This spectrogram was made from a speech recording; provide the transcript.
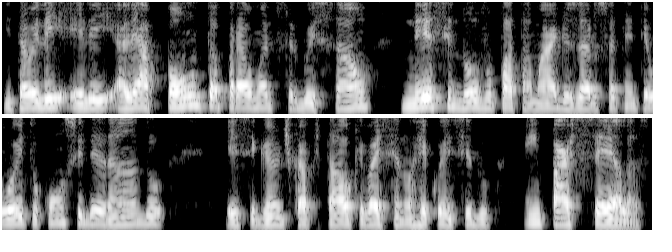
Então ele, ele, ele aponta para uma distribuição nesse novo patamar de 0,78, considerando esse ganho de capital que vai sendo reconhecido em parcelas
